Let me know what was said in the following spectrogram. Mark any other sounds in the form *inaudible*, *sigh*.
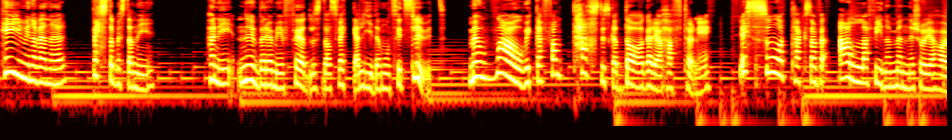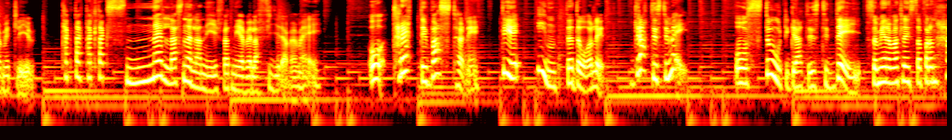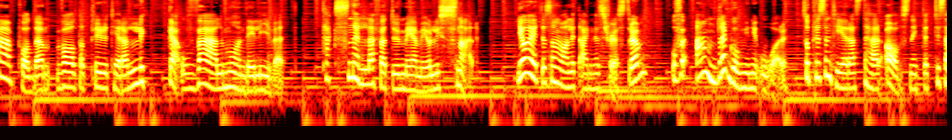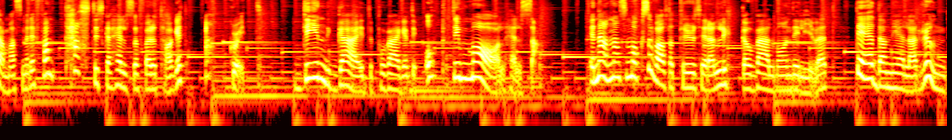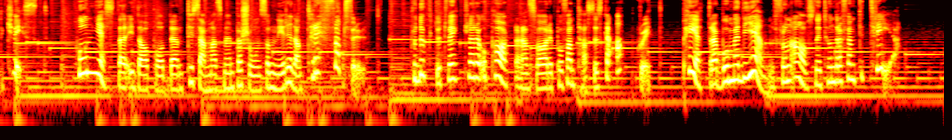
Hej mina vänner! Bästa, bästa ni! Hörni, nu börjar min födelsedagsvecka lida mot sitt slut. Men wow, vilka fantastiska dagar jag har haft hörni! Jag är så tacksam för alla fina människor jag har i mitt liv. Tack, tack, tack, tack snälla, snälla ni för att ni har velat fira med mig. Och 30 bast hörni, det är inte dåligt. Grattis till mig! Och stort grattis till dig som genom att lyssna på den här podden valt att prioritera lycka och välmående i livet. Tack snälla för att du är med mig och lyssnar. Jag heter som vanligt Agnes Sjöström och för andra gången i år så presenteras det här avsnittet tillsammans med det fantastiska hälsoföretaget Upgrit. Din guide på vägen till optimal hälsa. En annan som också valt att prioritera lycka och välmående i livet det är Daniela Rundqvist. Hon gästar idag podden tillsammans med en person som ni redan träffat förut. Produktutvecklare och partneransvarig på fantastiska Upgrit, Petra Boumedienne från avsnitt 153.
